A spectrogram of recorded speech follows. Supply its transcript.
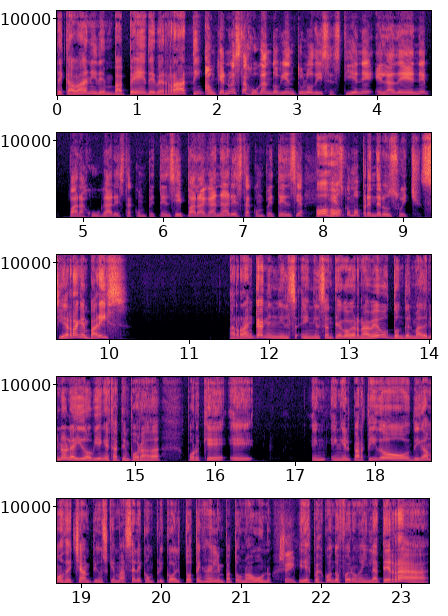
de Cavani, de Mbappé, de Berratti. Aunque no está jugando bien, tú lo dices, tiene el ADN para jugar esta competencia y para ganar esta competencia. Ojo. Es como prender un switch. cierran en París. Arrancan en el, en el Santiago Bernabéu, donde el Madrid no le ha ido bien esta temporada, porque eh, en, en el partido, digamos, de Champions que más se le complicó, el Tottenham le empató 1 a 1. Sí. Y después cuando fueron a Inglaterra,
